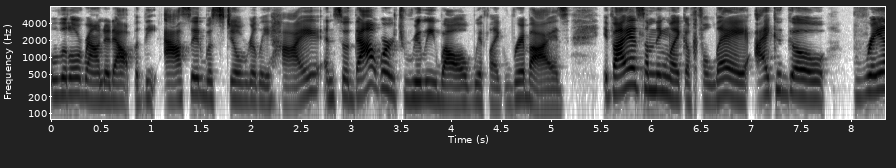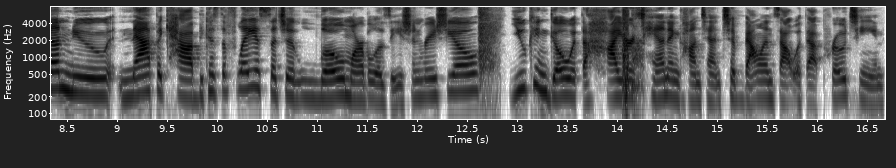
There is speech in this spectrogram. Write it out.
a little rounded out, but the acid was still really high. And so that worked really well with like ribeyes. If I had something like a filet, I could go brand new Napa cab because the filet is such a low marbleization ratio. You can go with the higher tannin content to balance out with that protein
